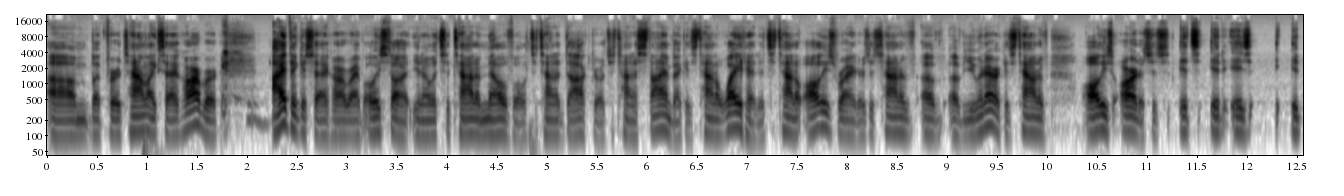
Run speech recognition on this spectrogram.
Um, but for a town like Sag Harbor, I think of Sag Harbor. I've always thought, you know, it's a town of Melville, it's a town of Doctorow, it's a town of Steinbeck, it's a town of Whitehead, it's a town of all these writers, it's a town of, of, of you and Eric, it's a town of all these artists. It's it's it is it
